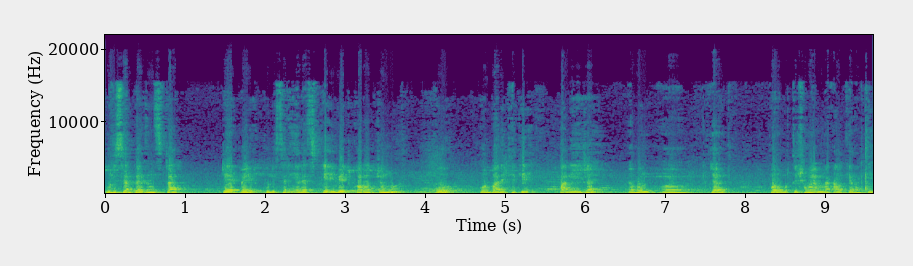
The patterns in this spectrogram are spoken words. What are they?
পুলিশের প্রেজেন্সটা টের পেয়ে পুলিশের অ্যারেস্টকে এভেট করার জন্য ও ওর বাড়ি থেকে পালিয়ে যায় এবং যায় পরবর্তী সময় আমরা কালকে রাখি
